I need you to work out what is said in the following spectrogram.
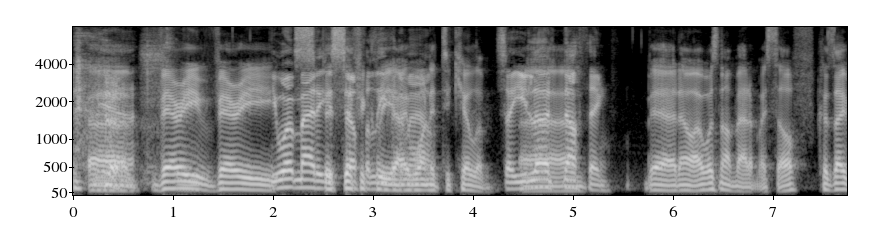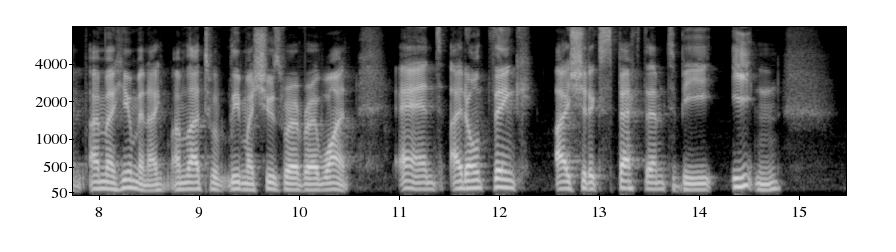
Uh, Yeah. Very, very. You weren't mad at yourself specifically. I out. wanted to kill him. so you learned Um, nothing. Yeah, no, I was not mad at myself because I I'm a human. I, I'm allowed to leave my shoes wherever I want, and I don't think I should expect them to be eaten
